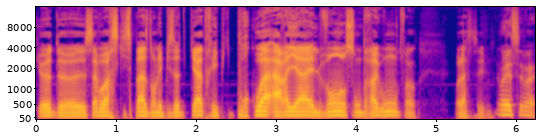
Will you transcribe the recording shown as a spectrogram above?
que de savoir ce qui se passe dans l'épisode 4 et puis pourquoi Arya, elle vend son dragon. Enfin, voilà, c'est- Ouais c'est vrai.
